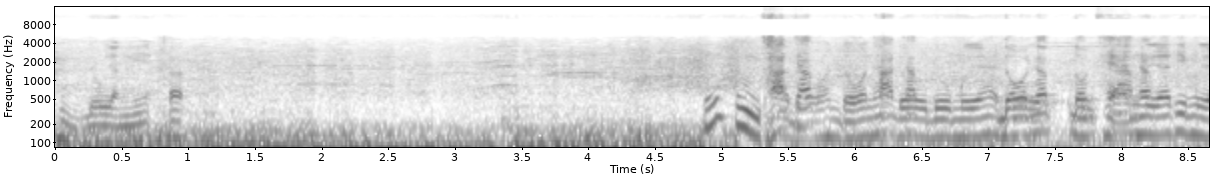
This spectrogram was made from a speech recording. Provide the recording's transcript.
อืมดูอย่างนี้ก็ ทัดครับโดนโดนทัฮะดดูครับดูมือฮะโดนครับโดนแขนครับเนื้อที่มือ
